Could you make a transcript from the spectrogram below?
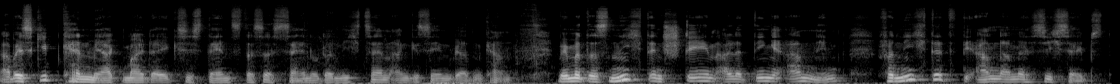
Aber es gibt kein Merkmal der Existenz, das als Sein oder Nichtsein angesehen werden kann. Wenn man das Nichtentstehen aller Dinge annimmt, vernichtet die Annahme sich selbst.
